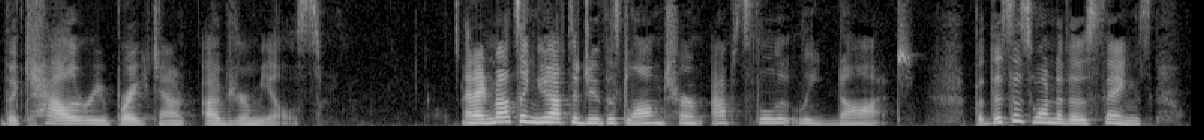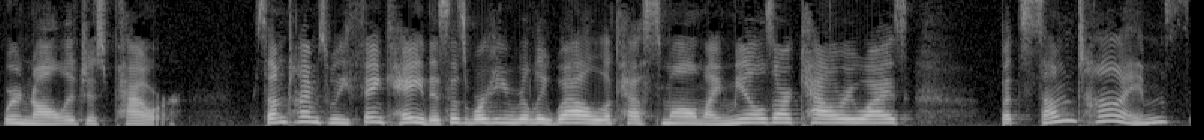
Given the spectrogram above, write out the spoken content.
the calorie breakdown of your meals. And I'm not saying you have to do this long term, absolutely not. But this is one of those things where knowledge is power. Sometimes we think, hey, this is working really well. Look how small my meals are calorie wise. But sometimes,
